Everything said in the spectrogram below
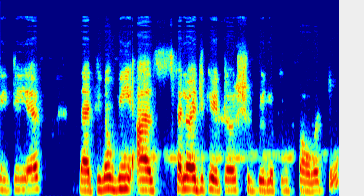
TTF that you know we as fellow educators should be looking forward to?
